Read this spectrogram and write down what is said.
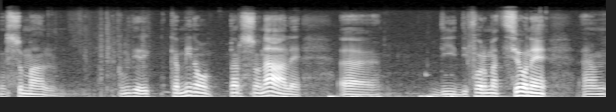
insomma dire, il cammino personale eh, di, di, formazione eh,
